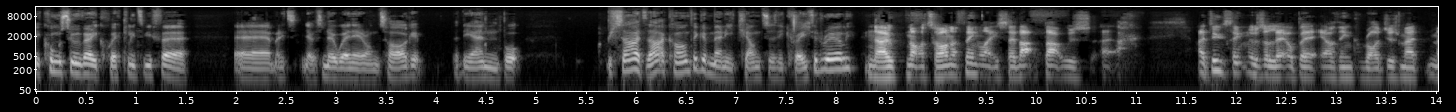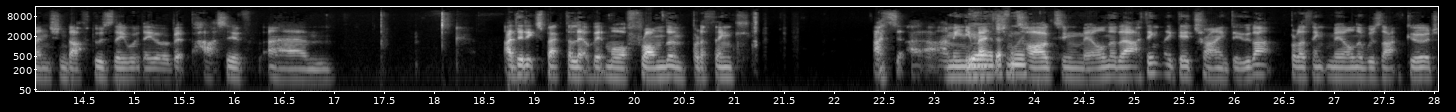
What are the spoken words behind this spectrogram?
it comes to him very quickly, to be fair, um, and it's you know, it's nowhere near on target at the end. But besides that, I can't think of many chances he created really. No, not at all. And I think, like you said, that that was. Uh, I do think there was a little bit. I think Rodgers med- mentioned afterwards they were they were a bit passive. Um, I did expect a little bit more from them, but I think. I, I mean, you Yeah, mentioned definitely. targeting Milner there. I think they did try and do that, but I think Milner was that good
